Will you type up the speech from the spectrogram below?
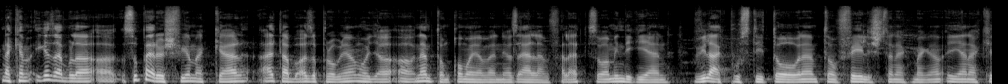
nekem igazából a, a szuperős filmekkel általában az a probléma, hogy a, a nem tudom komolyan venni az ellenfelet, szóval mindig ilyen világpusztító, nem tudom, félistenek, meg ilyenek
